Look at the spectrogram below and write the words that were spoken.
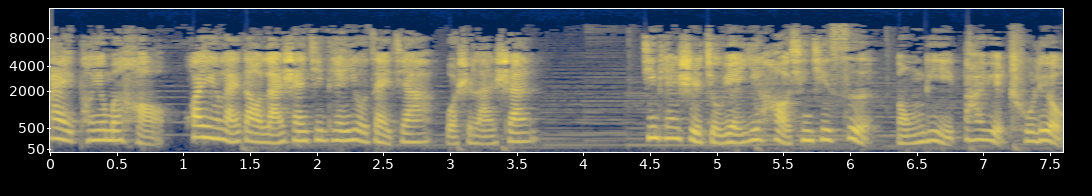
嗨，朋友们好，欢迎来到蓝山。今天又在家，我是蓝山。今天是九月一号，星期四，农历八月初六。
